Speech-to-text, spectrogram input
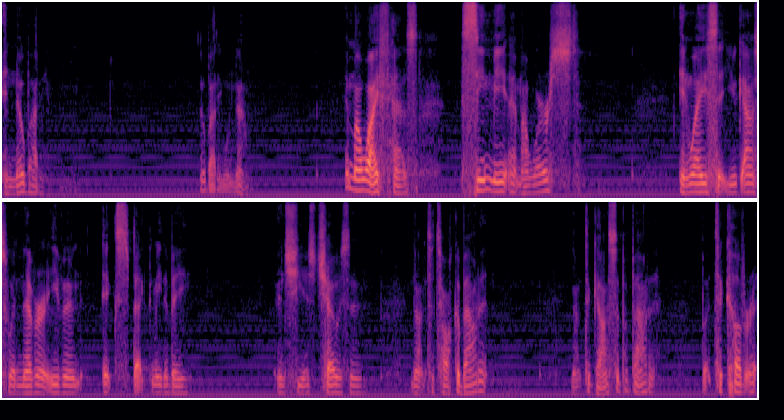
and nobody, nobody will know. And my wife has seen me at my worst in ways that you guys would never even expect me to be. And she has chosen not to talk about it, not to gossip about it, but to cover it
